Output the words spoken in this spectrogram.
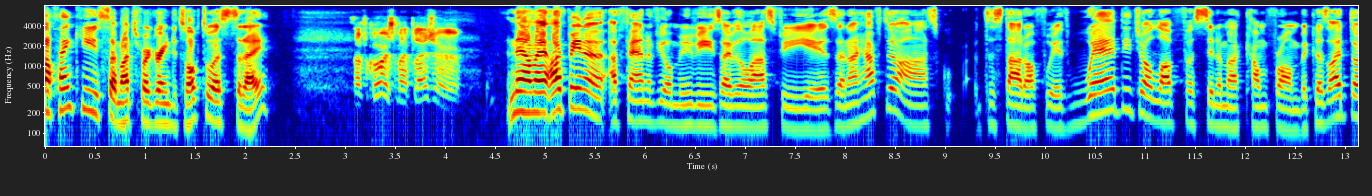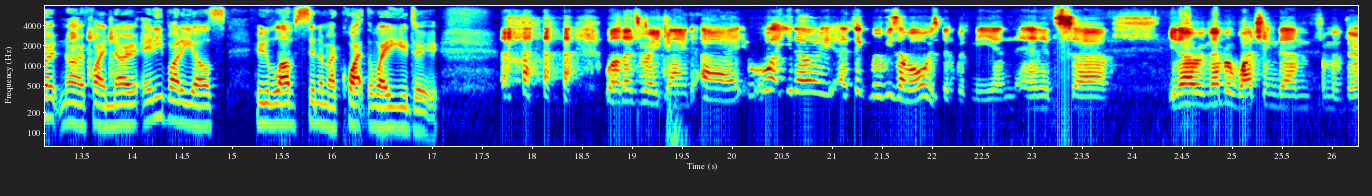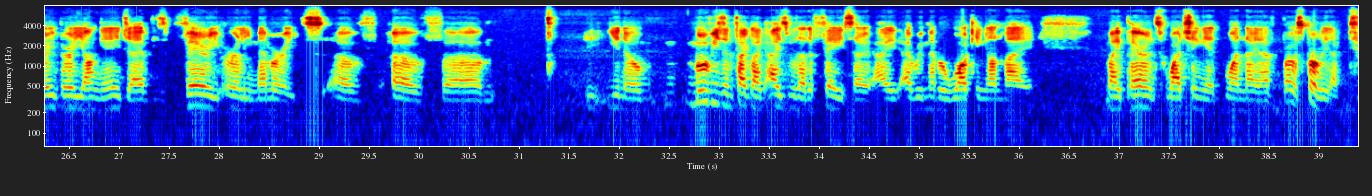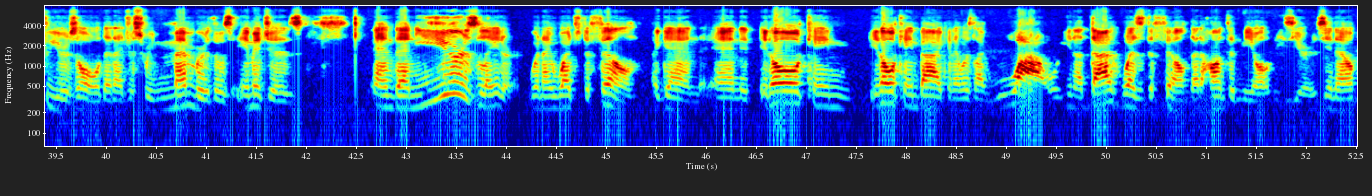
Oh, thank you so much for agreeing to talk to us today. Of course, my pleasure. Now, mate, I've been a, a, fan of your movies over the last few years, and I have to ask to start off with, where did your love for cinema come from? Because I don't know if I know anybody else who loves cinema quite the way you do. well, that's very kind. Uh, well, you know, I think movies have always been with me, and and it's uh, you know I remember watching them from a very very young age. I have these very early memories of of um, you know movies. In fact, like Eyes Without a Face. I, I, I remember walking on my my parents watching it one night. I was probably like two years old, and I just remember those images. And then years later, when I watched the film again, and it, it all came it all came back and I was like, wow, you know, that was the film that haunted me all these years, you know.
